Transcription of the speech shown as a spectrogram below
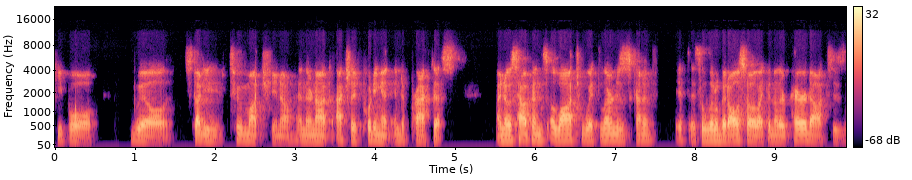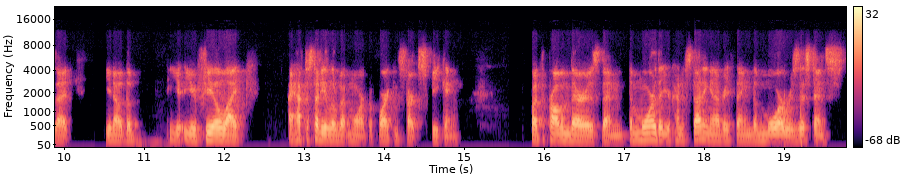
people will study too much, you know, and they're not actually putting it into practice. I know this happens a lot with learners. It's kind of it, it's a little bit also like another paradox is that you know the you, you feel like I have to study a little bit more before I can start speaking. But the problem there is then the more that you're kind of studying everything, the more resistance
